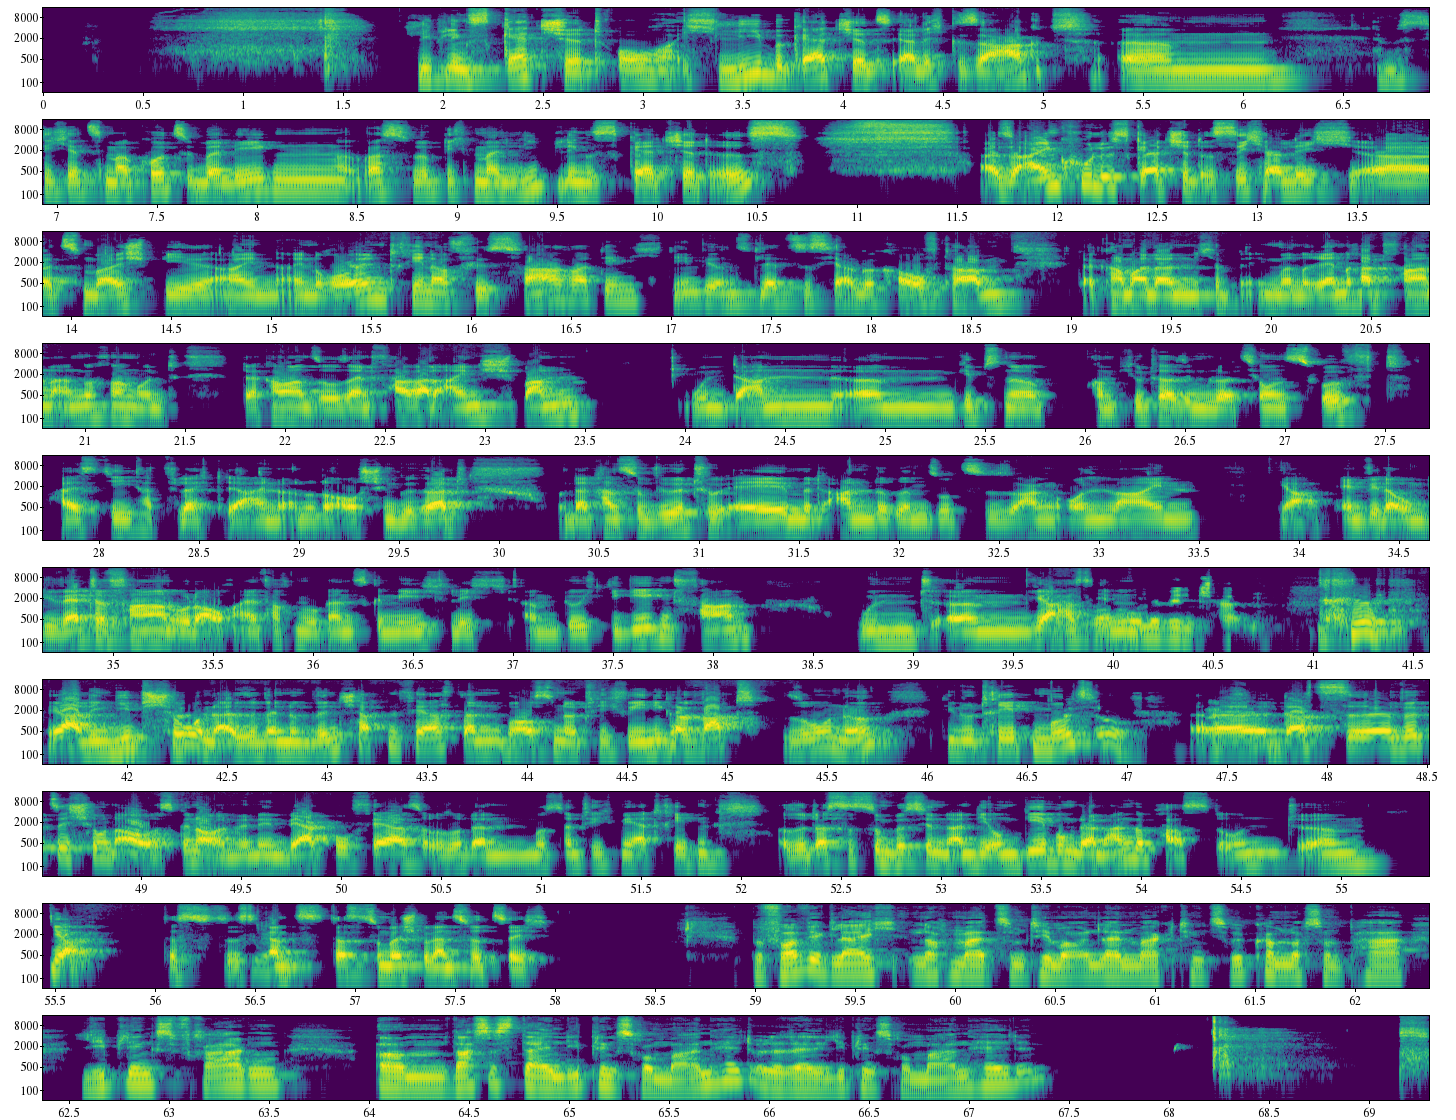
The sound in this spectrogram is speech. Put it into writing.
Lieblingsgadget? Oh, ich liebe Gadgets, ehrlich gesagt. Ähm, da müsste ich jetzt mal kurz überlegen, was wirklich mein Lieblingsgadget ist. Also ein cooles Gadget ist sicherlich äh, zum Beispiel ein, ein Rollentrainer fürs Fahrrad, den ich, den wir uns letztes Jahr gekauft haben. Da kann man dann, ich habe irgendwann Rennradfahren angefangen und da kann man so sein Fahrrad einspannen und dann ähm, gibt eine Computersimulation Swift, heißt die, hat vielleicht der eine oder andere auch schon gehört. Und dann kannst du virtuell mit anderen sozusagen online ja, entweder um die Wette fahren oder auch einfach nur ganz gemächlich ähm, durch die Gegend fahren. Und ähm, ja, hast eben. Ohne Windschatten. ja, den gibt's schon. Also wenn du Windschatten fährst, dann brauchst du natürlich weniger Watt, so, ne, die du treten musst. So. Äh, das äh, wirkt sich schon aus, genau. Und wenn du den Berg hochfährst oder so, dann musst du natürlich mehr treten. Also das ist so ein bisschen an die Umgebung dann angepasst und ähm, ja, das, ist ja. ganz, das ist zum Beispiel ganz witzig. Bevor wir gleich nochmal zum Thema Online-Marketing zurückkommen, noch so ein paar Lieblingsfragen. Ähm, was ist dein Lieblingsromanheld oder deine Lieblingsromanheldin?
